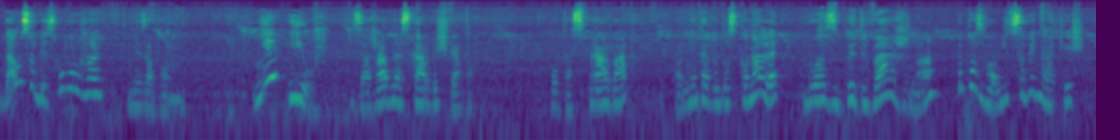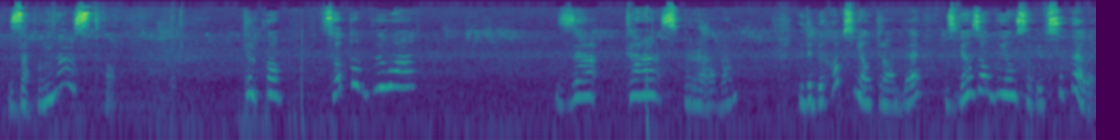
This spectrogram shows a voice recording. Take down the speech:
dał sobie słowo, że nie zapomni. Nie i już, za żadne skarby świata. Bo ta sprawa pamięta to doskonale, była zbyt ważna, by pozwolić sobie na jakieś zapominalstwo. Tylko co to była za ta sprawa? Gdyby Hobbes miał trąbę, związałby ją sobie w supełek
